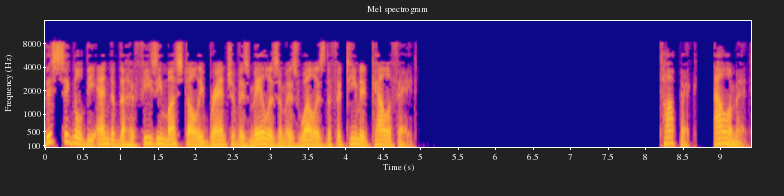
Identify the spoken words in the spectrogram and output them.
This signaled the end of the Hafizi Mustali branch of Ismailism as well as the Fatimid Caliphate. Alamut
